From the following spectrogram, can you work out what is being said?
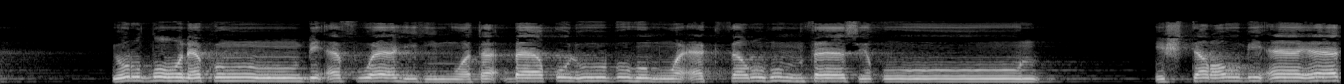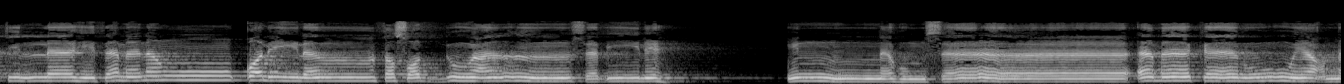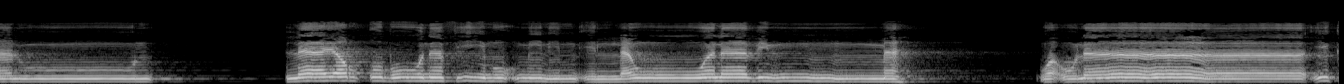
يُرْضُونَكُم بِأَفْوَاهِهِمْ وَتَأْبَىٰ قُلُوبُهُمْ وَأَكْثَرُهُمْ فَاسِقُونَ. اشْتَرَوْا بِآيَاتِ اللَّهِ ثَمَنًا قَلِيلًا فَصَدُّوا عَن سَبِيلِهِ ۚ إِنَّهُمْ سَاءَ مَا كَانُوا يَعْمَلُونَ. لَا يَرْقُبُونَ فِي مُؤْمِنٍ إِلًّا وَلَا ذِمَّةً ۚ وَأُولَٰئِكَ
